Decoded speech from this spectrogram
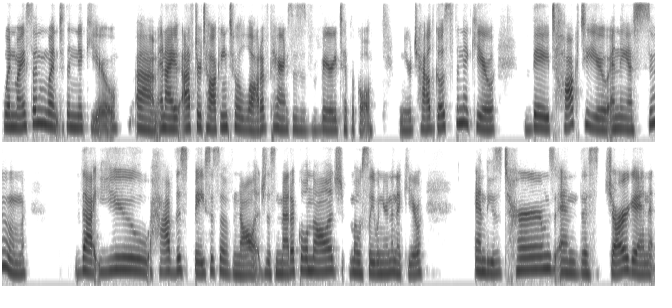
When my son went to the NICU, um, and I, after talking to a lot of parents, this is very typical. When your child goes to the NICU, they talk to you and they assume that you have this basis of knowledge, this medical knowledge, mostly when you're in the NICU, and these terms and this jargon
